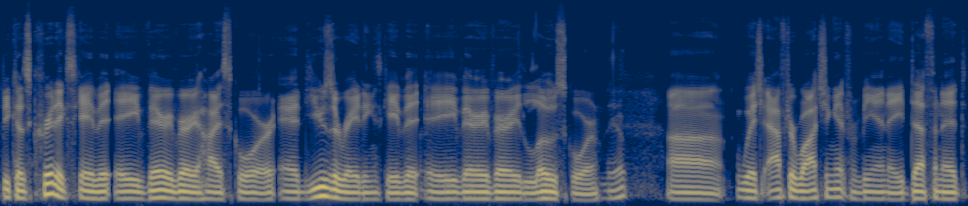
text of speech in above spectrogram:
because critics gave it a very very high score, and user ratings gave it a very very low score Yep. uh, which after watching it from being a definite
